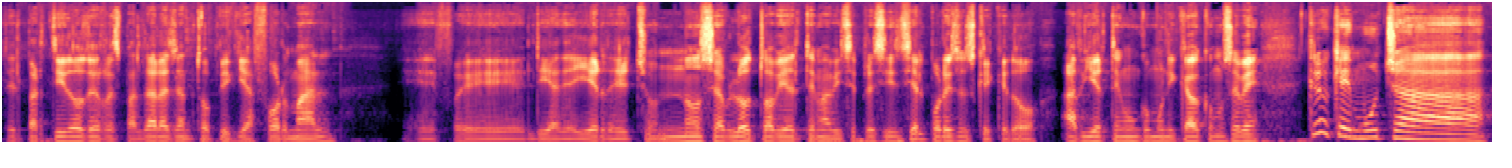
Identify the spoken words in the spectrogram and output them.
del partido de respaldar a Jan Topic, ya formal, eh, fue el día de ayer, de hecho. No se habló todavía del tema vicepresidencial, por eso es que quedó abierto en un comunicado, como se ve. Creo que hay mucha,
